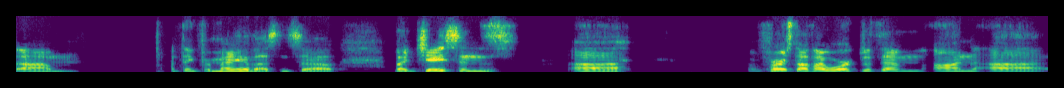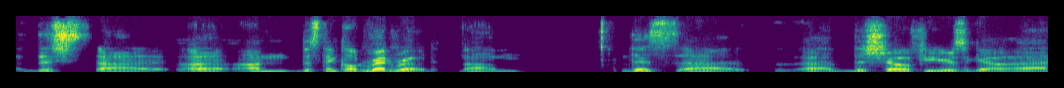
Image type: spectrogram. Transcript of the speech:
Um I think for many of us. And so, but Jason's, uh, first off, I worked with him on uh, this uh, uh, on this thing called Red Road, um, this uh, uh, this show a few years ago, uh,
